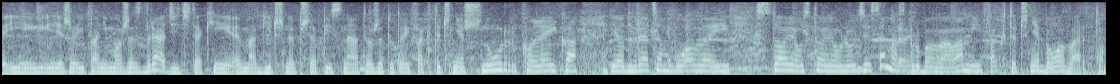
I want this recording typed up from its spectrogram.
y, i jeżeli pani może zdradzić taki y, magiczny przepis na to, że tutaj faktycznie sznur, kolejka i odwracam głowę i stoją, stoją ludzie. Sama Tak. spróbowałam i faktycznie było warto.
